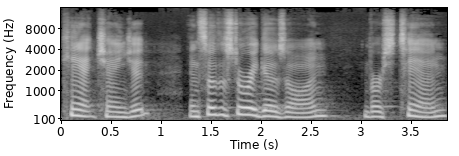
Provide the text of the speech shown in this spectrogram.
can't change it. And so the story goes on, verse 10.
